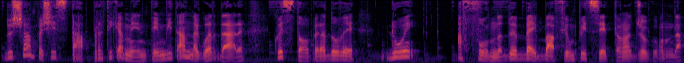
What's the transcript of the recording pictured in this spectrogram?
Duchamp ci sta praticamente invitando a guardare quest'opera dove lui affonda due bei baffi, un pizzetto, una gioconda.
